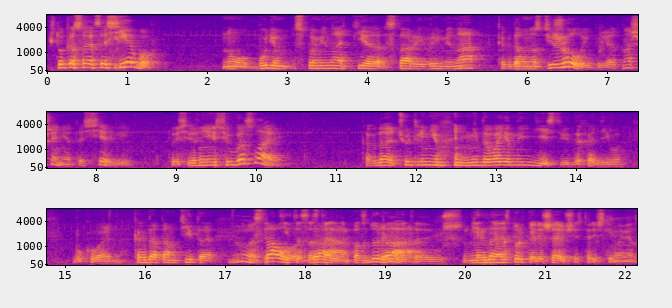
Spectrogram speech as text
Что касается сербов, ну, будем вспоминать те старые времена, когда у нас тяжелые были отношения это с Сербией, то есть, вернее, с Югославией, когда чуть ли не, не до военных действий доходило буквально. Когда там Тита Ну, стал, Тита со да, Сталиным повздорили, да. это уж не, Когда- не настолько решающий исторический момент.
